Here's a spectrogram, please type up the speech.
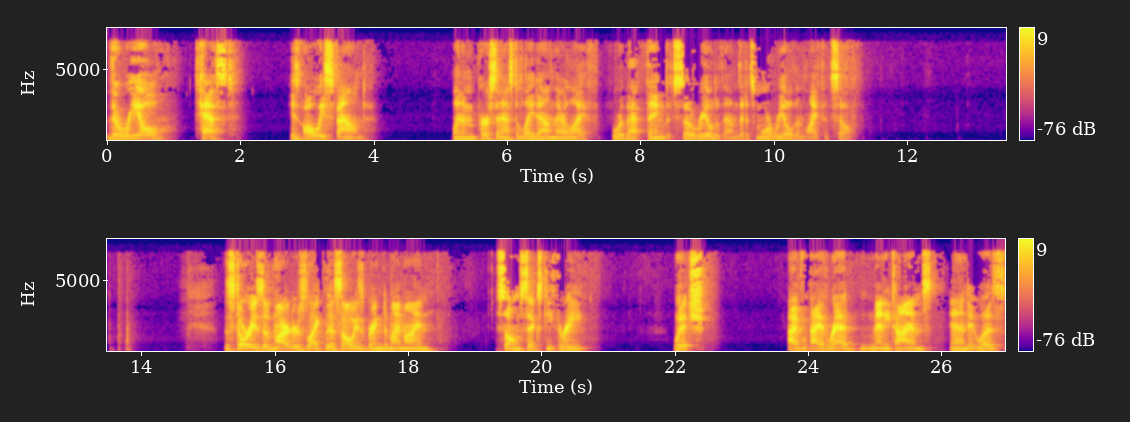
the real test is always found when a person has to lay down their life for that thing that's so real to them that it's more real than life itself. The stories of martyrs like this always bring to my mind Psalm 63, which I've, I had read many times, and it was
